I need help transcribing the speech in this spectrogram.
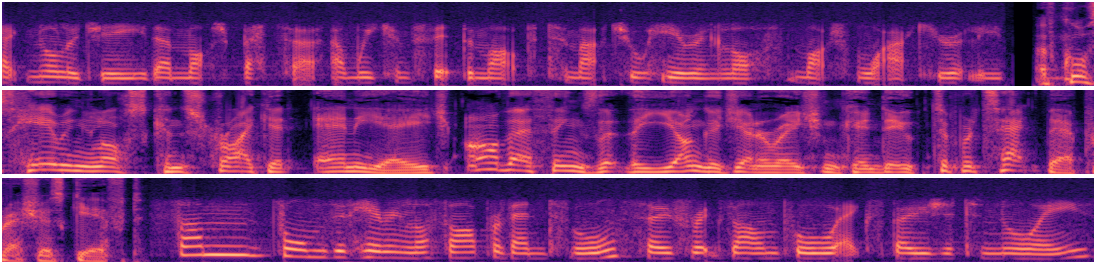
technology, they're much better and we can fit them up to match your hearing loss much more accurately. Of course, hearing loss can strike at any age. Are there things that the younger generation can do to protect their precious gift? Some forms of hearing loss are preventable. So, for example, exposure to noise.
